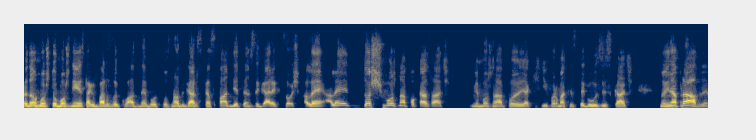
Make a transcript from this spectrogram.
Wiadomo, że to może nie jest tak bardzo dokładne, bo to z nadgarstka spadnie ten zegarek, coś, ale, ale dość można pokazać. Można jakieś informacje z tego uzyskać. No i naprawdę,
